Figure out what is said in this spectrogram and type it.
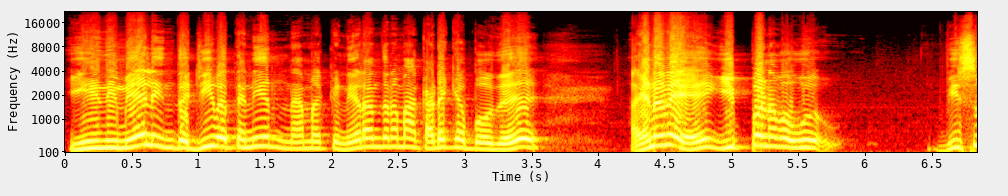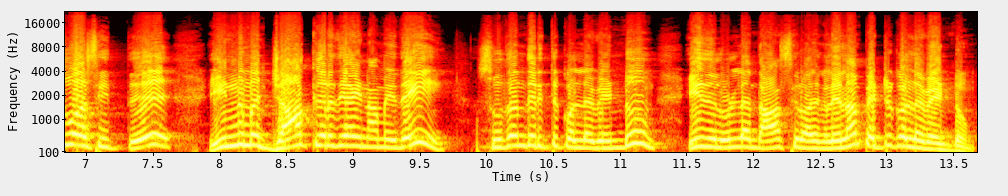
இனிமேல் இந்த ஜீவ தண்ணீர் நமக்கு நிரந்தரமாக கிடைக்க போகுது. எனவே இப்போ நம்ம உ- விசுவாசித்து இன்னுமே ஜாக்கிரதையாய் நாம் இதை சுதந்திரித்து கொள்ள வேண்டும். இதில் உள்ள அந்த ஆசீர்வாதங்களை எல்லாம் பெற்றுக்கொள்ள வேண்டும்.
